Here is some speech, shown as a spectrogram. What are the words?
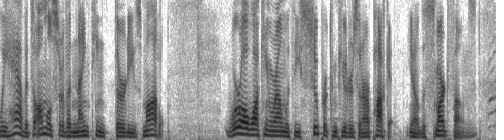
we have. It's almost sort of a 1930s model we're all walking around with these supercomputers in our pocket, you know, the smartphones. Mm-hmm.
